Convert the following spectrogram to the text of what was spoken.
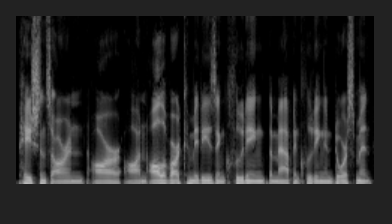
patients are in, are on all of our committees, including the MAP, including endorsement,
